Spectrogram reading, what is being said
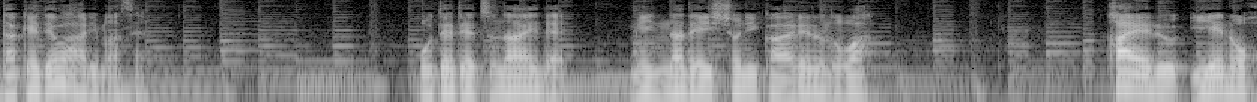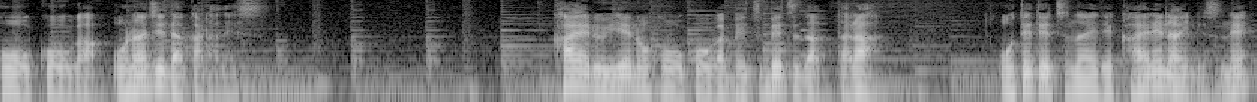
だけではありません。お手手つないでみんなで一緒に帰れるのは帰る家の方向が同じだからです。帰る家の方向が別々だったらお手手つないで帰れないんですね。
